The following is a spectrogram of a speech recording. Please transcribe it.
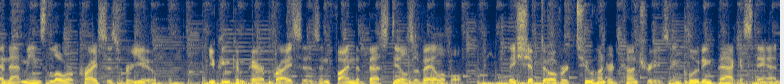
And that means lower prices for you. You can compare prices and find the best deals available. They ship to over 200 countries, including Pakistan,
